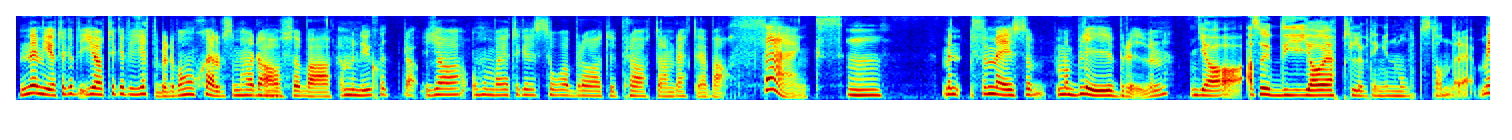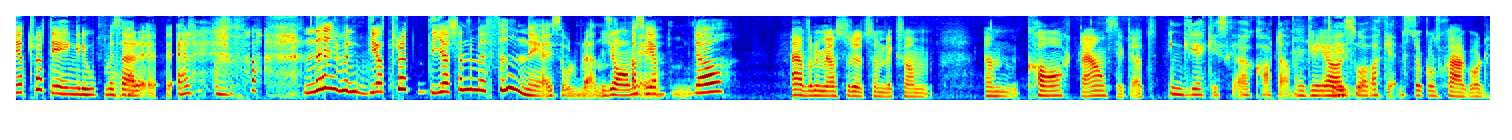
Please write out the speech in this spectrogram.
Nej men jag tycker, att, jag tycker att det är jättebra. Det var hon själv som hörde av sig. Bara, ja, men det är ju skitbra. ja, och hon bara, jag tycker det är så bra att du pratar om detta. Jag bara, thanks! Men för mig så, man blir ju brun. Ja, alltså det, jag är absolut ingen motståndare. Men jag tror att det hänger ihop med så här... Eller? Nej, men jag tror att jag känner mig fin när jag är solbränd. Jag med. Alltså jag, ja, Även om jag ser ut som liksom en karta i ansiktet. en grekisk karta. Okej, Det jag- är så vackert. Stockholms skärgård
